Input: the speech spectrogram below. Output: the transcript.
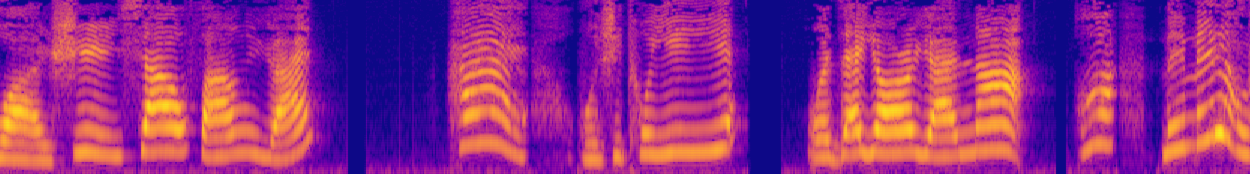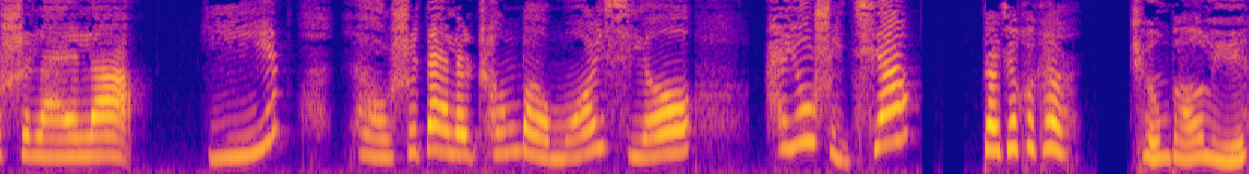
我是消防员。嗨，我是兔依依，我在幼儿园呢。啊，美美老师来了。咦，老师带了城堡模型，还有水枪。大家快看，城堡里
